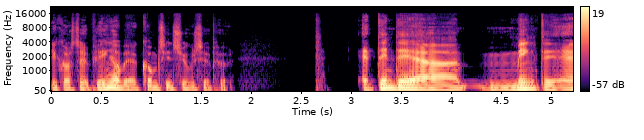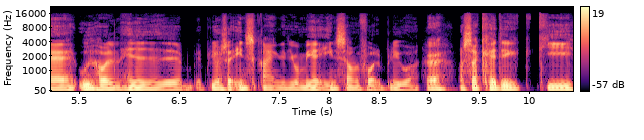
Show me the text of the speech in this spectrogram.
det koster jo penge at være komme til en psykoterapeut. At den der mængde af udholdenhed øh, bliver så indskrænket, jo mere ensomme folk bliver. Ja. Og så kan det give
